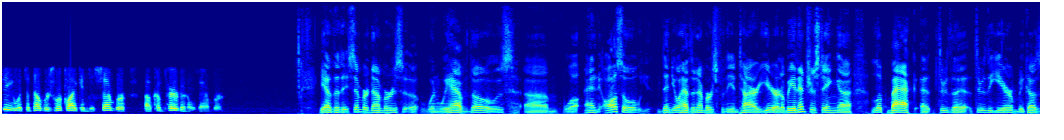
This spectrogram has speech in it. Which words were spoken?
see what the numbers look like in December uh, compared to November. Yeah, the December numbers uh, when we have those, um, well, and also then you'll have the numbers for the entire year. It'll be an interesting uh, look back uh, through the through the year because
